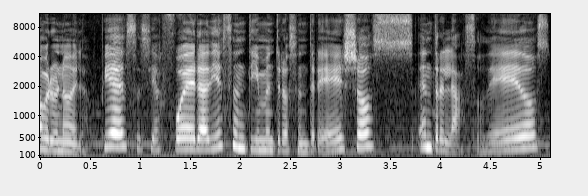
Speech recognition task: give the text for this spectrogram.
Abro uno de los pies hacia afuera, 10 centímetros entre ellos, entrelazo dedos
